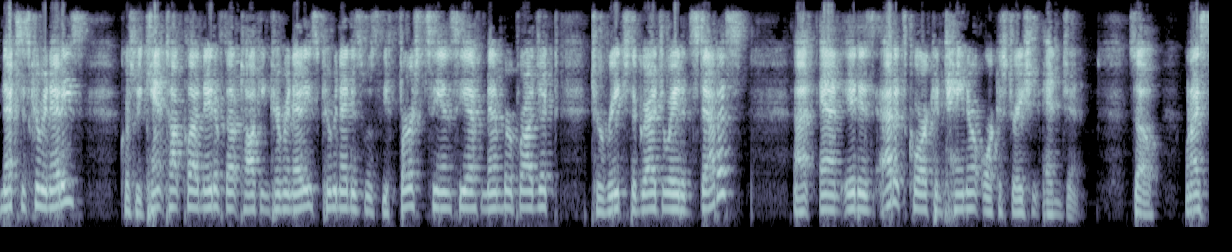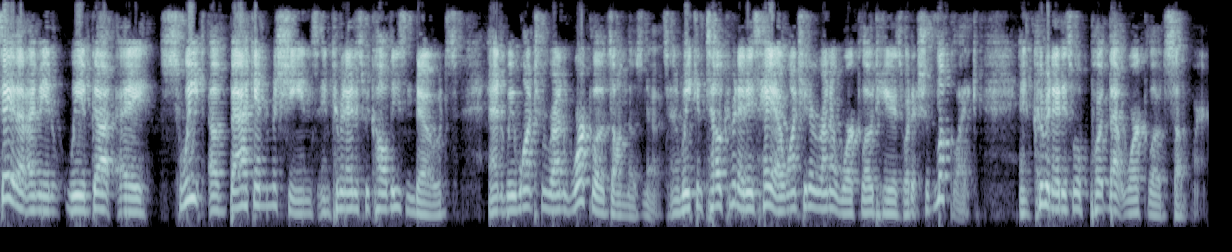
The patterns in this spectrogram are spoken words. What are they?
Next is Kubernetes. Of course, we can't talk cloud native without talking Kubernetes. Kubernetes was the first CNCF member project to reach the graduated status. Uh, and it is at its core a container orchestration engine. So When I say that, I mean we've got a suite of backend machines. In Kubernetes, we call these nodes, and we want to run workloads on those nodes. And we can tell Kubernetes, hey, I want you to run a workload. Here's what it should look like. And Kubernetes will put that workload somewhere.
